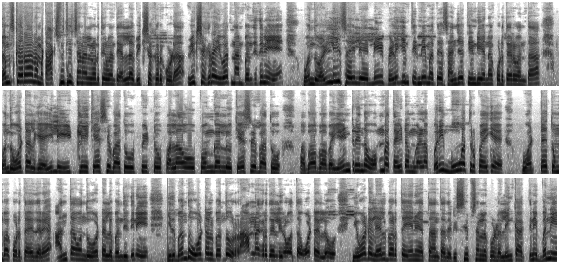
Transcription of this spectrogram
ನಮಸ್ಕಾರ, ನಮ್ಮ ಟಾಕ್ಸ್ ವಿತಿ ಚಾನಲ್ ನೋಡ್ತಿರುವಂತ ಎಲ್ಲ ವೀಕ್ಷಕರು ಕೂಡ. ವೀಕ್ಷಕರ, ಇವತ್ತು ನಾನು ಬಂದಿದ್ದೀನಿ ಒಂದು ಹಳ್ಳಿ ಶೈಲಿಯಲ್ಲಿ ಬೆಳಗಿನ ತಿಂಡಿ ಮತ್ತೆ ಸಂಜೆ ತಿಂಡಿಯನ್ನು ಕೊಡ್ತಾ ಇರುವಂಥ ಒಂದು ಹೋಟೆಲ್ಗೆ. ಇಲ್ಲಿ ಇಡ್ಲಿ, ಕೇಸರಿ ಬಾತು, ಉಪ್ಪಿಟ್ಟು, ಪಲಾವು, ಪೊಂಗಲ್ಲು, ಕೇಸರಿ ಬಾತು ಅಬಾಬಾಬಾ ಎಂಟರಿಂದ ಒಂಬತ್ತು ಐಟಮ್ಗಳನ್ನ ಬರೀ ಮೂವತ್ತು ರೂಪಾಯಿಗೆ ಹೊಟ್ಟೆ ತುಂಬ ಕೊಡ್ತಾ ಇದ್ದಾರೆ. ಅಂತ ಒಂದು ಹೋಟೆಲ್ ಬಂದಿದ್ದೀನಿ. ಇದು ಬಂದು, ಹೋಟೆಲ್ ಬಂದು ರಾಮನಗರದಲ್ಲಿರುವಂಥ ಹೋಟೆಲ್ಲು ಈ ಹೋಟೆಲ್ ಎಲ್ಲಿ ಬರುತ್ತೆ, ಏನು ಎತ್ತ ಅಂತ ಅದು ಡಿಸ್ಕ್ರಿಪ್ಷನ್ ಕೂಡ ಲಿಂಕ್ ಹಾಕ್ತೀನಿ. ಬನ್ನಿ,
